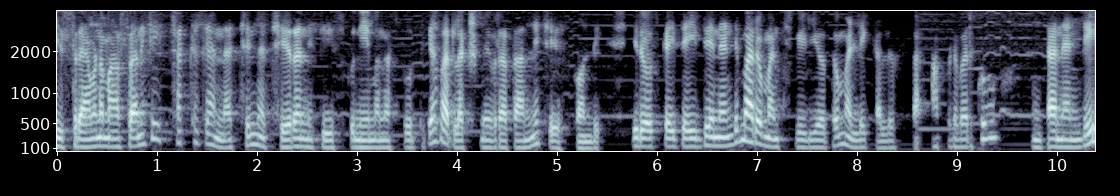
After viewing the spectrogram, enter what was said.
ఈ శ్రావణ మాసానికి చక్కగా నచ్చిన చీరని తీసుకుని మనస్ఫూర్తిగా వరలక్ష్మి వ్రతాన్ని చేసుకోండి. ఈ రోజుకైతే ఇదేనండి. మరో మంచి వీడియోతో మళ్ళీ కలుస్తా. అప్పటి వరకు ఉంటానండి.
